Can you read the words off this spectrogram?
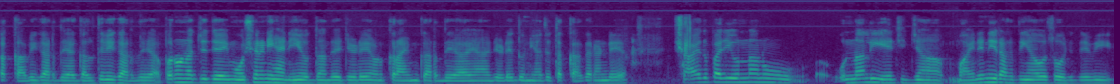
ਧੱਕਾ ਵੀ ਕਰਦੇ ਆ, ਗਲਤ ਵੀ ਕਰਦੇ ਆ, ਪਰ ਉਹਨਾਂ 'ਚ ਜੇ ਇਮੋਸ਼ਨ ਨਹੀਂ ਹੈ ਨਹੀਂ ਉਦਾਂ ਦੇ ਜਿਹੜੇ ਹੁਣ ਕ੍ਰਾਈਮ ਕਰਦੇ ਆ ਜਾਂ ਜਿਹੜੇ ਦੁਨੀਆ ਤੇ ਧੱਕਾ ਕਰਨ ਦੇ ਆ ਸ਼ਾਇਦ ਭਾਜੀ ਉਹਨਾਂ ਨੂੰ ਉਹਨਾਂ ਲਈ ਇਹ ਚੀਜ਼ਾਂ ਮਾਇਨੇ ਨਹੀਂ ਰੱਖਦੀਆਂ ਉਹ ਸੋਚਦੇ ਵੀ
